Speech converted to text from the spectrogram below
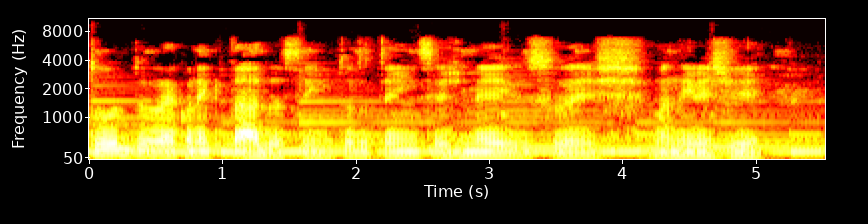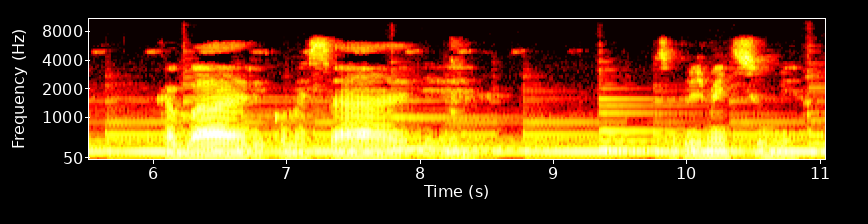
tudo é conectado, assim, tudo tem seus meios, suas maneiras de acabar e começar e simplesmente sumir.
